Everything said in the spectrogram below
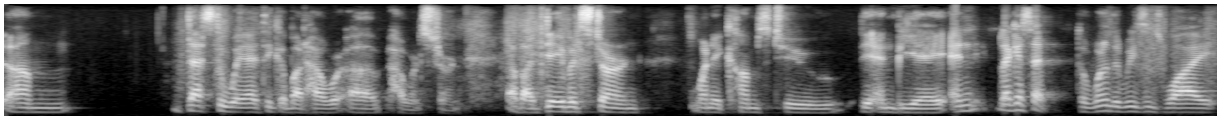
Um, that's the way I think about Howard, uh, Howard Stern, about David Stern when it comes to the NBA. And like I said, the, one of the reasons why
